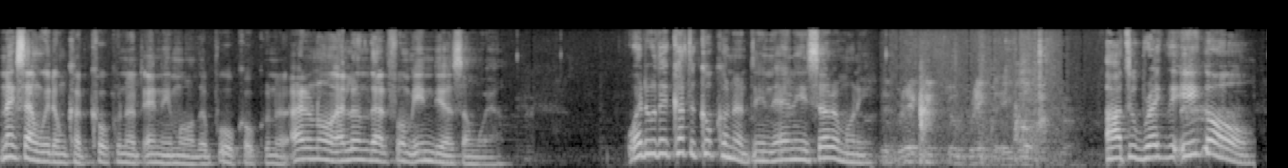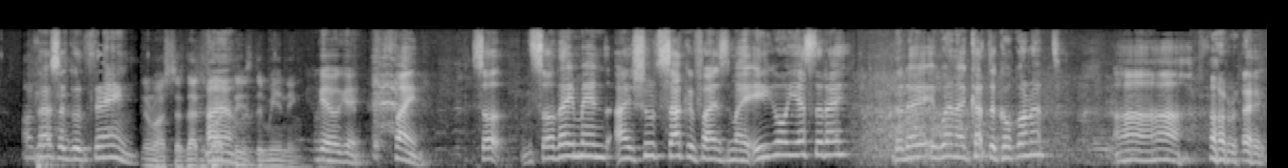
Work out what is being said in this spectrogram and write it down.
Next time we don't cut coconut anymore, the poor coconut. I don't know, I learned that from India somewhere. Why do they cut the coconut in any ceremony? They break it to break the ego. Ah, to break the ego. Oh, that's a good thing. No, Master, that's I what know. is the meaning. Okay, okay, fine. So, so they meant I should sacrifice my ego yesterday, the day when I cut the coconut. Huh. All right.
